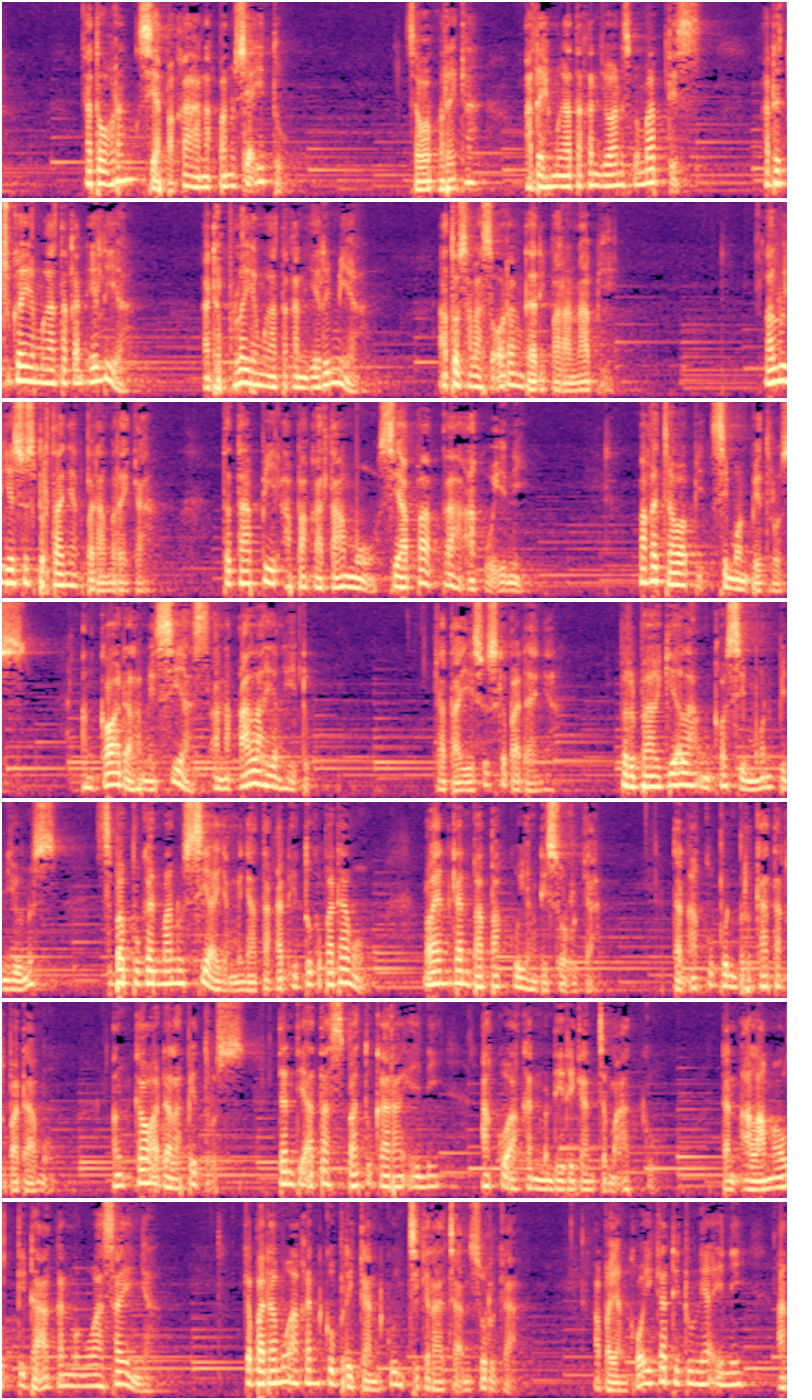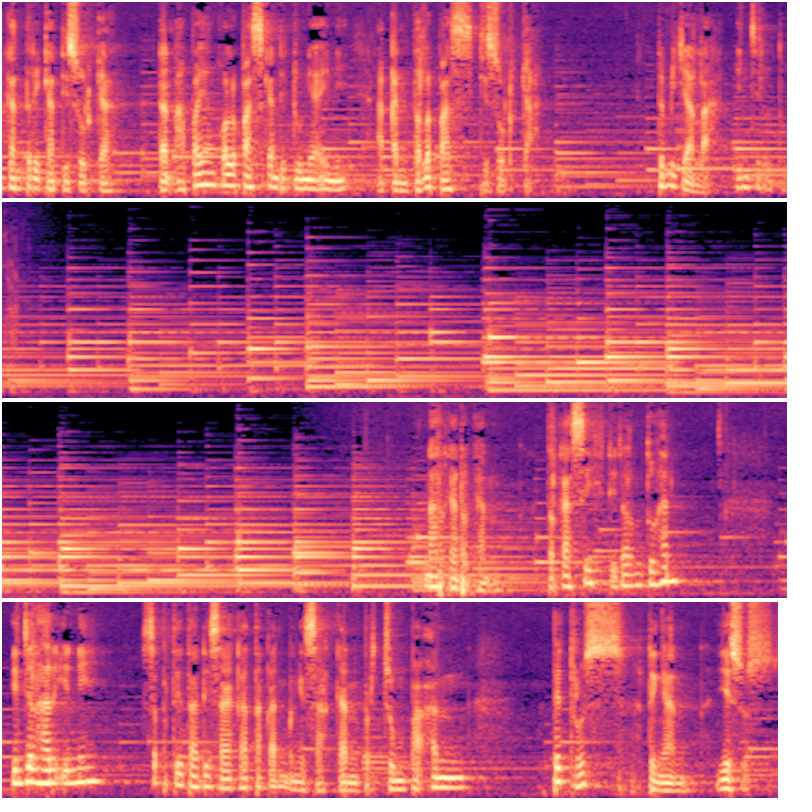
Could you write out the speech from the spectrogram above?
kata orang, siapakah anak manusia itu? Jawab mereka, ada yang mengatakan Yohanes Pembaptis, ada juga yang mengatakan Elia, ada pula yang mengatakan Yeremia, atau salah seorang dari para nabi. Lalu Yesus bertanya kepada mereka, tetapi apa katamu, siapakah aku ini? Maka jawab Simon Petrus, Engkau adalah Mesias, anak Allah yang hidup. Kata Yesus kepadanya, Berbahagialah engkau Simon bin Yunus, sebab bukan manusia yang menyatakan itu kepadamu, melainkan Bapakku yang di surga. Dan aku pun berkata kepadamu, Engkau adalah Petrus, dan di atas batu karang ini aku akan mendirikan jemaatku, dan alam maut tidak akan menguasainya Kepadamu akan kuberikan kunci kerajaan surga. Apa yang kau ikat di dunia ini akan terikat di surga, dan apa yang kau lepaskan di dunia ini akan terlepas di surga. Demikianlah Injil Tuhan. Rekan-rekan, terkasih di dalam Tuhan, Injil hari ini seperti tadi saya katakan mengisahkan perjumpaan Petrus dengan Yesus.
